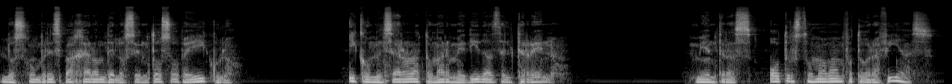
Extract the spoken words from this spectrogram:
Los hombres bajaron del ostentoso vehículo y comenzaron a tomar medidas del terreno, mientras otros tomaban fotografías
